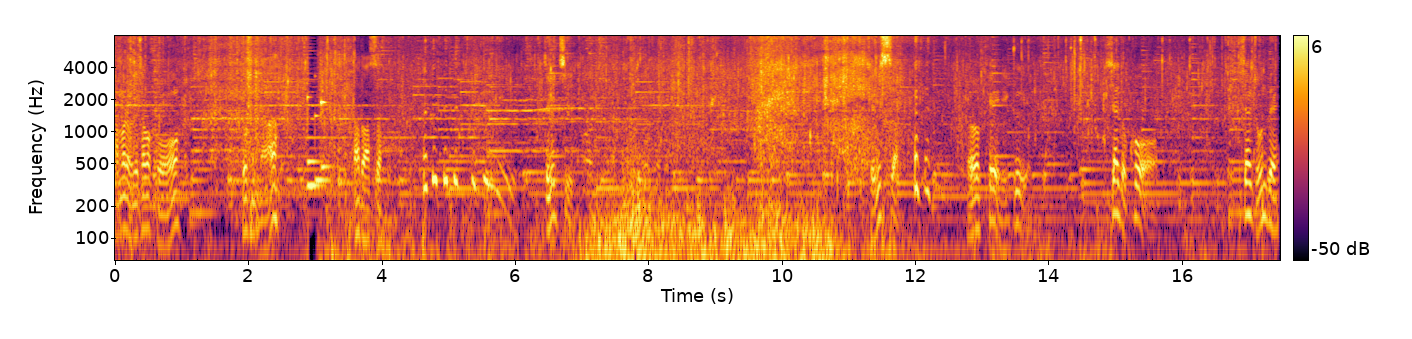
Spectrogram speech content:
한 마리 오늘 잡았고. 좋습니다. 나도 왔어. 재밌지? 재밌어. 오케이 그 씨알 좋고. 씨알 좋은데.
